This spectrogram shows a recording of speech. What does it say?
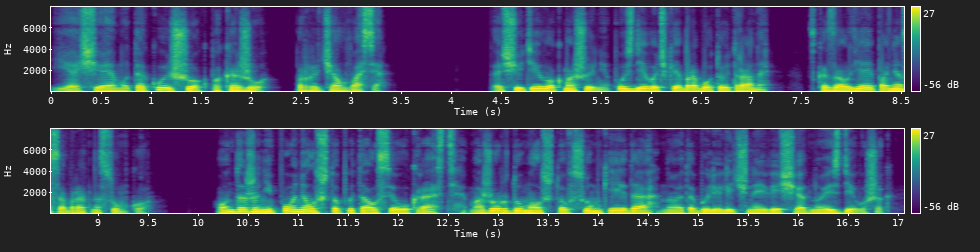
«Я ща ему такой шок покажу», – прорычал Вася. «Тащите его к машине, пусть девочки обработают раны», – сказал я и понес обратно сумку. Он даже не понял, что пытался украсть. Мажор думал, что в сумке еда, но это были личные вещи одной из девушек –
